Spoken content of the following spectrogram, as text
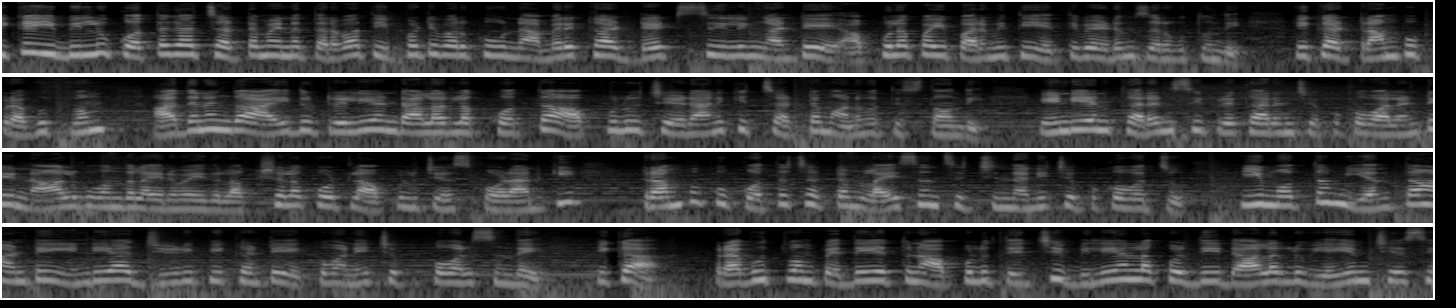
ఇక ఈ బిల్లు కొత్తగా చట్టమైన తర్వాత ఇప్పటి వరకు ఉన్న అమెరికా డెట్ సీలింగ్ అంటే అప్పులపై పరిమితి ఎత్తివేయడం జరుగుతుంది. ఇక ట్రంప్ ప్రభుత్వం అదనంగా ఐదు ట్రిలియన్ డాలర్ల కొత్త అప్పులు చేయడానికి చట్టం అనుమతిస్తోంది. ఇండియన్ కరెన్సీ ప్రకారం చెప్పుకోవాలంటే నాలుగు వందల ఇరవై ఐదు లక్షల కోట్ల అప్పులు చేసుకోవడానికి ట్రంప్కు కొత్త చట్టం లైసెన్స్ ఇచ్చిందని చెప్పుకోవచ్చు. ఈ మొత్తం ఎంత అంటే ఇండియా జీడిపి కంటే ఎక్కువని చెప్పుకోవాల్సిందే. ఇక ప్రభుత్వం పెద్ద ఎత్తున అప్పులు తెచ్చి బిలియన్ల కొద్దీ డాలర్లు వ్యయం చేసి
